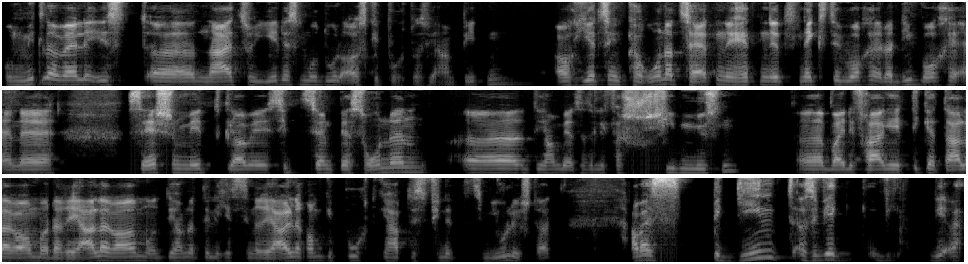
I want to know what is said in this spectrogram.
Und mittlerweile ist äh, nahezu jedes Modul ausgebucht, was wir anbieten. Auch jetzt in Corona-Zeiten, wir hätten jetzt nächste Woche oder die Woche eine Session mit, glaube ich, 17 Personen. Äh, die haben wir jetzt natürlich verschieben müssen, äh, weil die Frage digitaler Raum oder realer Raum und die haben natürlich jetzt den realen Raum gebucht gehabt. Das findet jetzt im Juli statt. Aber es beginnt, also wir, wir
